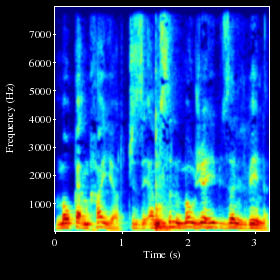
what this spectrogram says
موقع مخير تجزئة مسلمة وجاهزة للبناء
